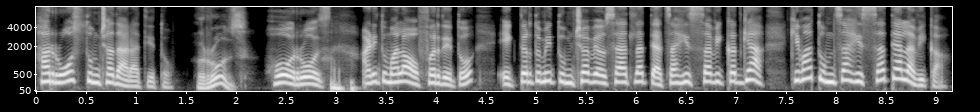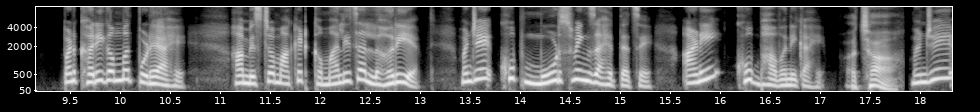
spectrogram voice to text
हा रोज तुमच्या दारात येतो. रोज? हो रोज. आणि तुम्हाला ऑफर देतो एकतर तुम्ही तुमच्या व्यवसायातला त्याचा हिस्सा विकत घ्या किंवा तुमचा हिस्सा त्याला विका. पण खरी गंमत पुढे आहे. हा मिस्टर मार्केट कमालीचा लहरी आहे. म्हणजे खूप मूड स्विंग्स आहेत त्याचे आणि खूप भावनिक आहे. अच्छा. म्हणजे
